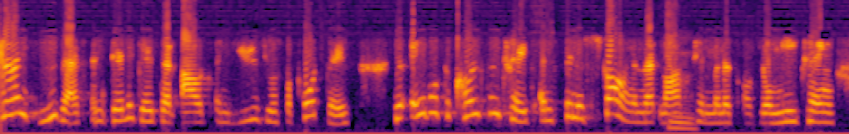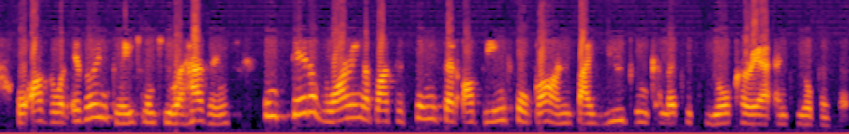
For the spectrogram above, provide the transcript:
can do that and delegate that out and use your support base, you're able to concentrate and finish strong in that last mm. 10 minutes of your meeting or of whatever engagement you are having instead of worrying about the things that are being foregone by you being committed to your career and to your business.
